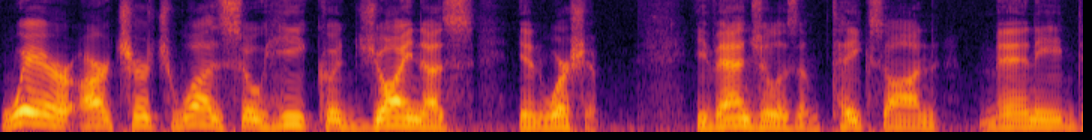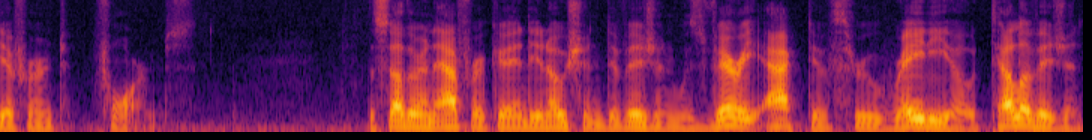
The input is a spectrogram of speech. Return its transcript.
where our church was so he could join us in worship. Evangelism takes on many different forms. The Southern Africa Indian Ocean Division was very active through radio, television,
